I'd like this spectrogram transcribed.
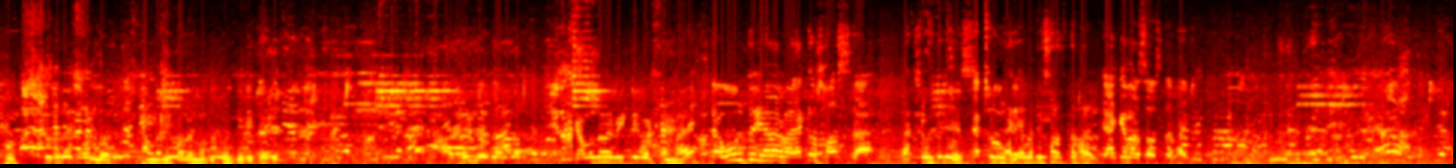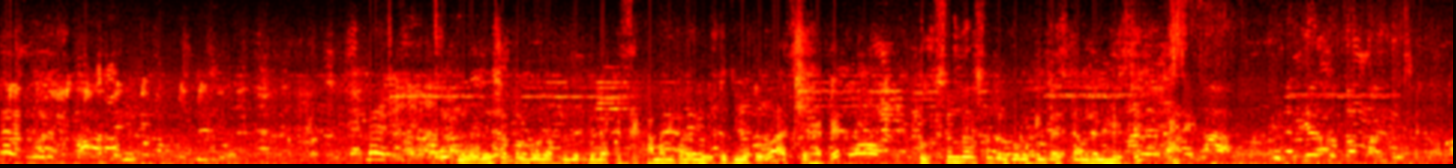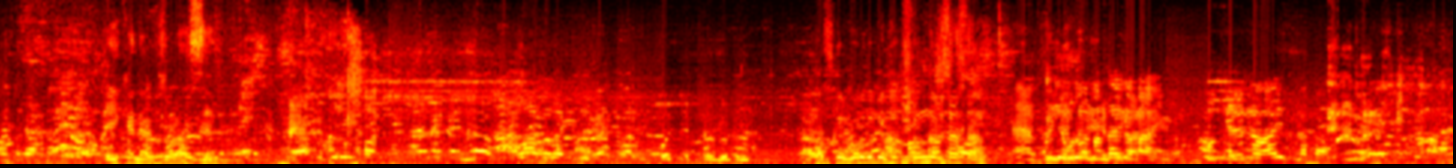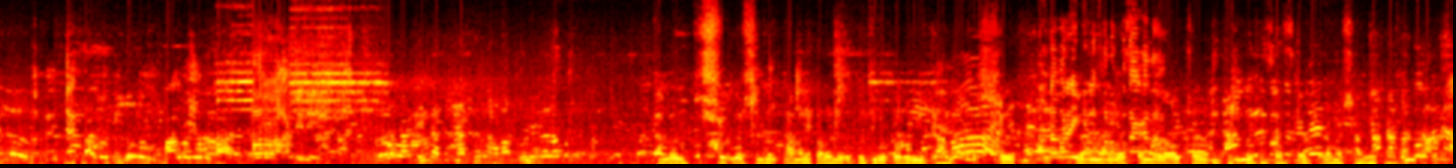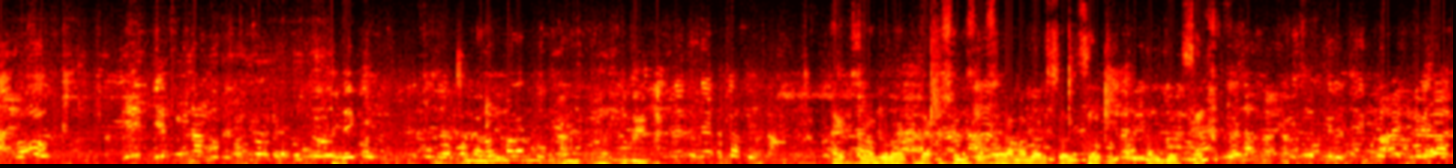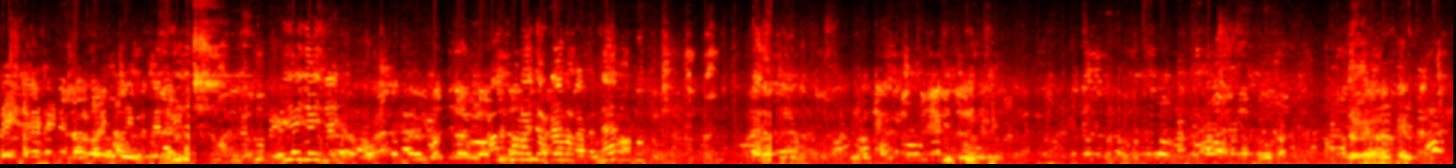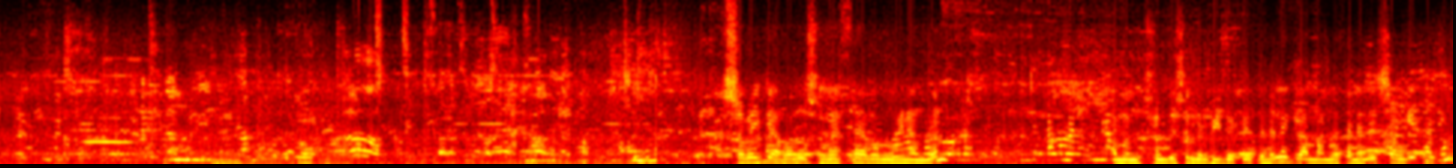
খুব সুন্দর সুন্দর খামারি পালনের উপর দিকে গরু কেমন দামে বিক্রি করছেন ভাই? উনত্রিশ হাজার ভাই একদম সস্তা। একশো উনত্রিশ? একশো। একেবারে সস্তা ভাই? একেবারে সস্তা ভাই। আমরা যে সকল গরু আপনাদেরকে দেখাচ্ছি খামারি পালনের উপযোগী গরু আজকের হাটে খুব সুন্দর সুন্দর গরু কিন্তু আজকে আমদানি হয়েছে। এইখানে এক জোড়া আছে। আজকের গরু দুটো খুব সুন্দর চাষা হ্যাঁ মাথায় না ভাই খেলেন না ভাই। এমন সুন্দর সুন্দর খামারি পালনের উপযোগী গরু নিতে হলে অবশ্যই গ্রাম বাংলা চ্যানেল সাবস্ক্রাইব করে আমার সঙ্গে থাকুন একশো গরু হাট দেখাশোনা চলছে দামাদার চলছে আপনারা দেখছেন সবাইকে আবারও শুভেচ্ছা এবং অভিনন্দন। এমন সুন্দর সুন্দর ভিডিও পেতে হলে গ্রাম বাংলা চ্যানেলের সঙ্গে থাকুন।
